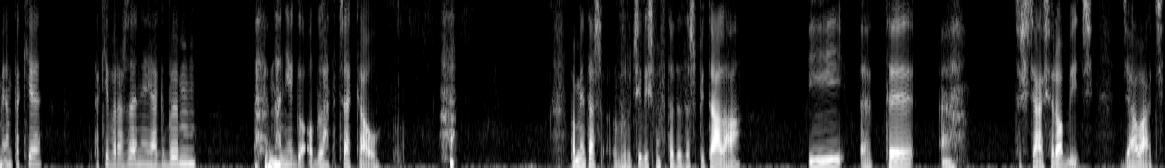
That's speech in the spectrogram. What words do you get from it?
miałem takie, takie wrażenie, jakbym na niego od lat czekał. Pamiętasz, wróciliśmy wtedy ze szpitala i e, ty e, coś chciałaś robić, działać,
